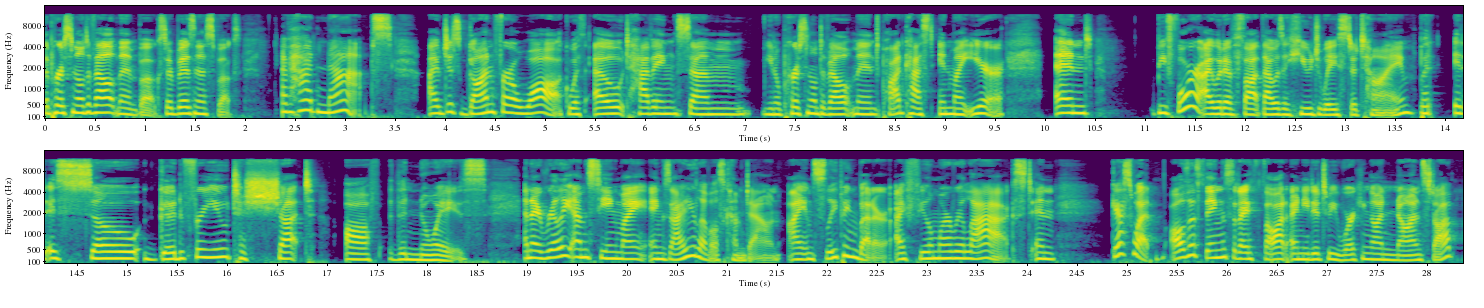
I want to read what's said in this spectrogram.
the personal development books or business books. I've had naps. I've just gone for a walk without having some, you know, personal development podcast in my ear. And before I would have thought that was a huge waste of time, but it is so good for you to shut off the noise. And I really am seeing my anxiety levels come down. I am sleeping better. I feel more relaxed. And guess what? All the things that I thought I needed to be working on nonstop,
